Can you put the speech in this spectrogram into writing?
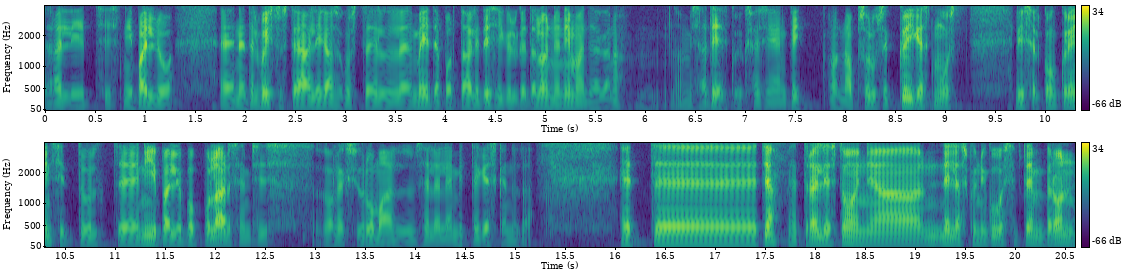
rallid siis nii palju eh, nendel võistluste ajal igasugustel meediaportaalide esikülgedel on ja niimoodi, aga noh, no mis sa teed, kui üks asi on kõik, on absoluutselt kõigest muust lihtsalt konkurentsitult eh, nii palju populaarsem, siis oleks ju rumal sellele mitte keskenduda et, eh, et jah, et Rally Estonia neljas kuni kuues september on,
